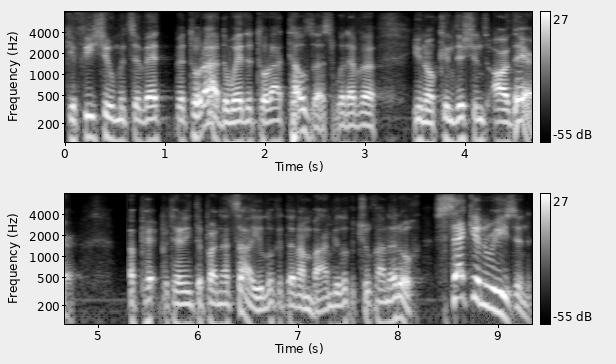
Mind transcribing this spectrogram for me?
The way the Torah tells us, whatever you know conditions are there pertaining to Parnassah. You look at the Rambam, you look at Shulchan Aruch. Second reason,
